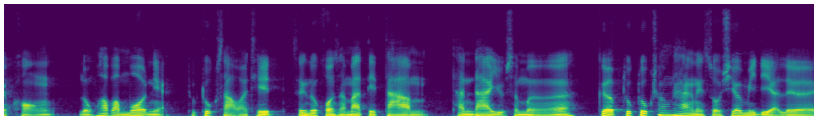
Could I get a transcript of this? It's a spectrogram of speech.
ฟ์ของหลวงพ่อปราโมทย์เนี่ยทุกๆเสาร์อาทิตย์ ซึ่งทุกคนสามารถติดตามท่านได้อยู่เสมอ เกือบทุกๆ ช่องทางในโซเชียลมีเดียเลย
